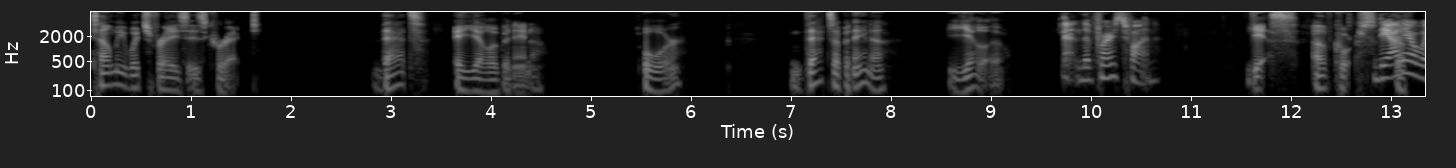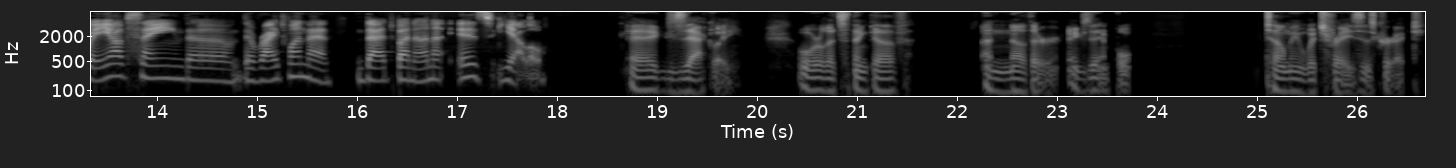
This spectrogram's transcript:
tell me which phrase is correct. That's a yellow banana. Or, that's a banana yellow. Uh, The first one. Yes, of course. The other way of saying the the right one that that banana is yellow. Exactly. Or let's think of another example. Tell me which phrase is correct.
